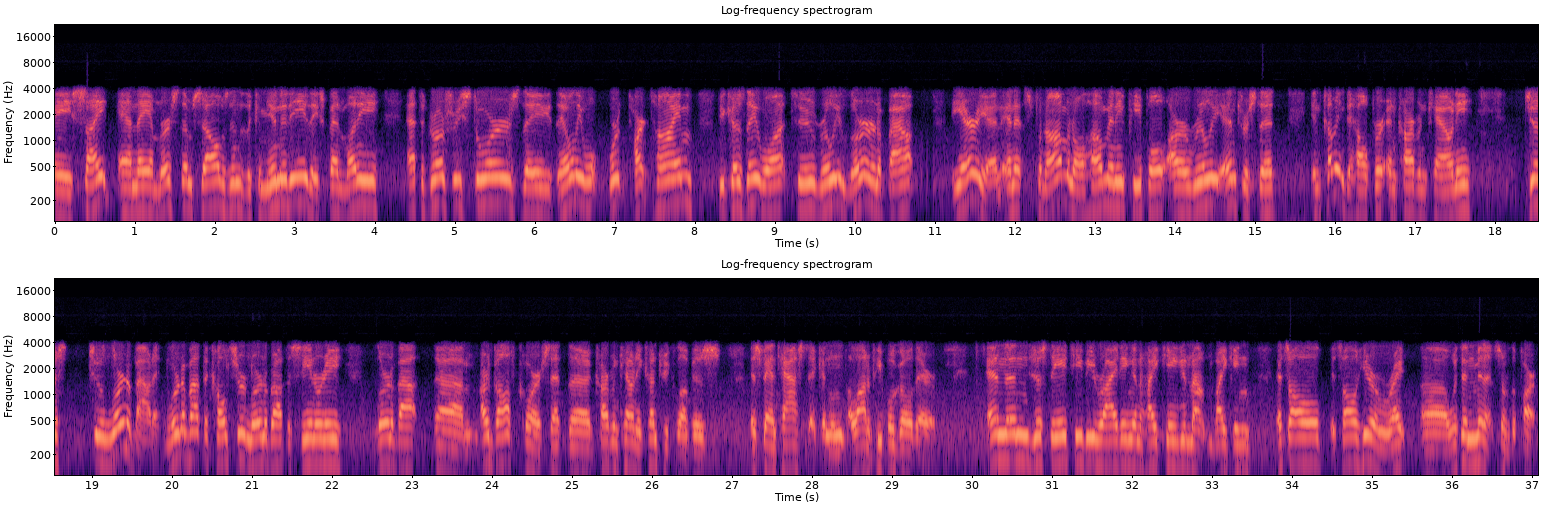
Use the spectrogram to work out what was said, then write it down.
a site and they immerse themselves into the community. They spend money at the grocery stores. They they only work part time because they want to really learn about the area, and, and it's phenomenal how many people are really interested in coming to Helper and Carbon County just to learn about it, learn about the culture, learn about the scenery, learn about um, our golf course at the Carbon County Country Club is is fantastic, and a lot of people go there. And then just the ATV riding and hiking and mountain biking. It's all it's all here right uh, within minutes of the park.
